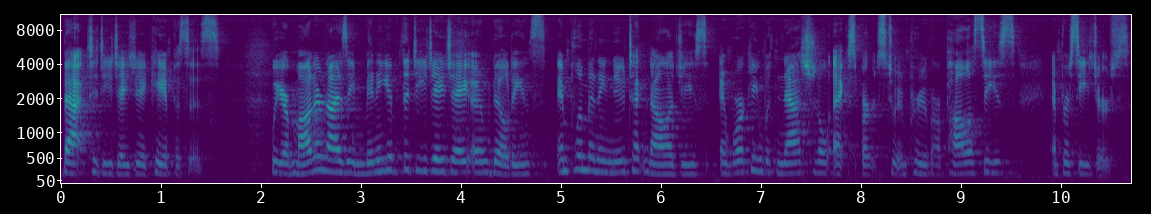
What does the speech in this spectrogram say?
back to DJJ campuses. We are modernizing many of the DJJ-owned buildings, implementing new technologies, and working with national experts to improve our policies and procedures.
